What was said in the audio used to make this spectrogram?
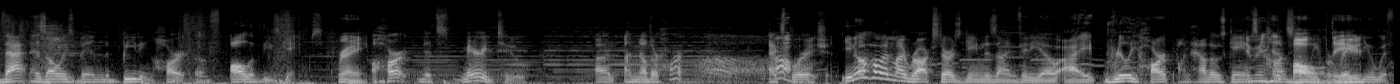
that has always been the beating heart of all of these games. Right. A heart that's married to another heart Oh. exploration. Oh. You know how in my Rockstars game design video, I really harp on how those games constantly ball, berate dude. you with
